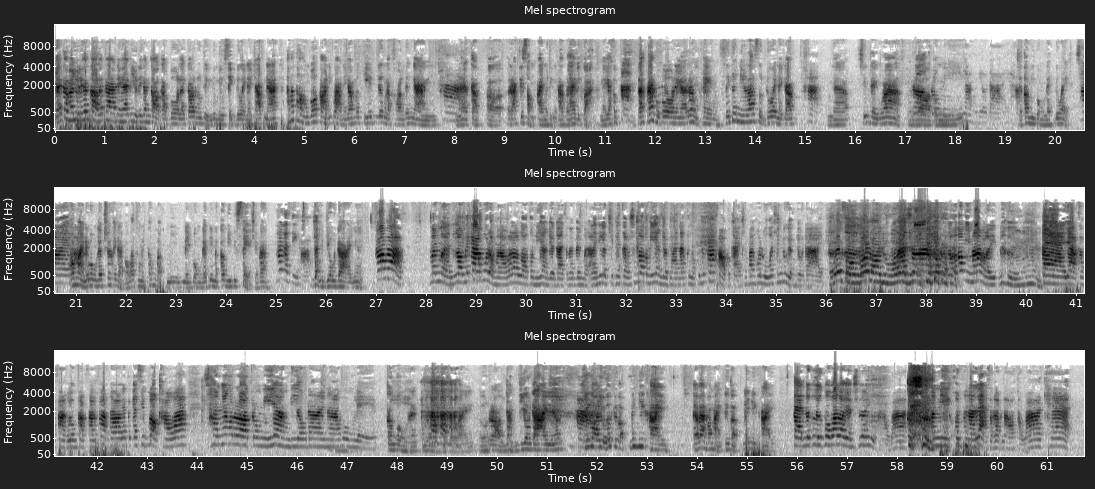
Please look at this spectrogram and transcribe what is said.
แล้วกลับมาอยู่ด้วยกันต่อแล้วกันนะฮะที่อยู่ด้วยกันต่อกับโบ แล้วก็รวมถึงดูมิวสิกด้วยนะครับนะเอามาต่อของโบต่อดีกว่านะครับเมื่อกี้เรื่องละครเรื่องงานค่ะนะฮะกับเอ่อรักที่สองไปมาถึงรักแรกดีกว่านะครับค่ะรักแรกของโบนะครับเรื่องของเพลงซิงเกิลนี้ล่าสุดด้วยนะครับค่ะนะครับชื่อเพลงว่ารรออตตรรงงนี้นี้อย่างเดียวได้ค่ะ จะต้องมีวงเล็บด้วย ใช่เพราะหมายค่ะในวงเล็บช่วยขยายบอกว่าทำไมต้องแบบมีในวงเล็บนี่มันต้องมีพิเศษใช่ป่ะนั่นน่ะสิคะอย่างเดียวดายเนี่ยก็แบบมันเหมือนเราไม่กล้าพูดออกมาว่าเรารอตรงนี้อย่างเดียวดายแต่มันเป็นเหมือนอะไรที่เราคิดในใจว่าฉันรอตรงนี้อย่างเดียวดายนะแต่เราก็ไม่กล้าเป่าประกาศชาวบ้านเขารู้ว่าฉันอยู่อย่างเดียวดายเอ้ยส่งร้อยรออยู่เว้ยอะใช่เราก็ต้องมีมากกว่าเรานิดนึอืงมแต่อยากจะฝากลมฝากฟ้าฝากดาวเลยไปกระซิบบอกเขาว่า ฉันยังรอตรงนี้อย่างเดียวได้นะวงเล็บต้องวงเล็บด้วยเอาไว้รออย่างเดียวดายเลยครับค่ะคือรออยู่ก็คือแบบไม่มีใคร แต่ว่าความหมายคือแบบไม่มีใคร แต่ลึกๆเพราะว่าเรายังเชื่ออยู่ค่ะว่า มันมีคนคนนั้นแหละสำหรับเราแต่ว่าแค่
